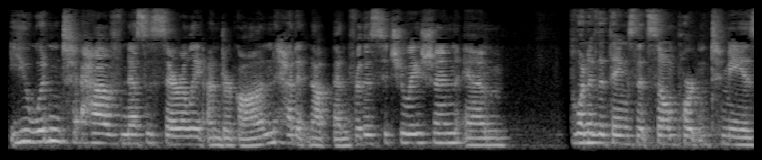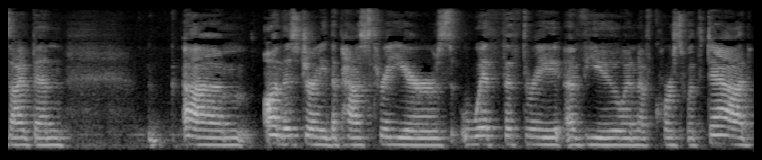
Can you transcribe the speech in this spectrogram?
you wouldn't have necessarily undergone had it not been for this situation. And one of the things that's so important to me is I've been um, on this journey the past three years with the three of you, and of course with dad,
